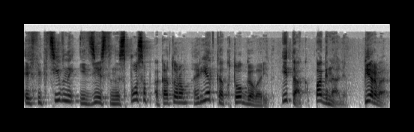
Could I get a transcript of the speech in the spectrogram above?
эффективный и действенный способ, о котором редко кто говорит. Итак, погнали. Первое.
